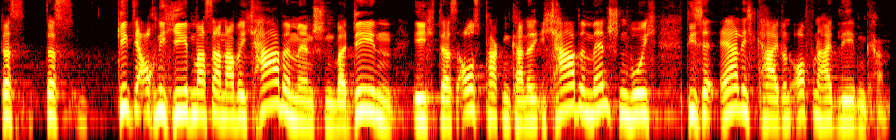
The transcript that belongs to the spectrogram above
Das, das geht ja auch nicht jedem was an, aber ich habe Menschen, bei denen ich das auspacken kann. Ich habe Menschen, wo ich diese Ehrlichkeit und Offenheit leben kann.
